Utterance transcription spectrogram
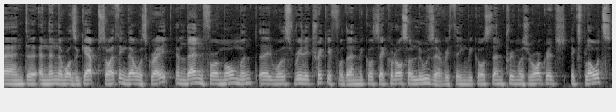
and uh, and then there was a gap. So I think that was great. And then for a moment it was really tricky for them because they could also lose everything because then Primoz Roglic explodes.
